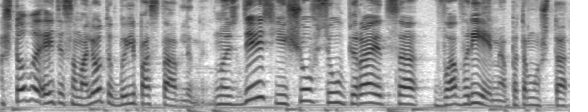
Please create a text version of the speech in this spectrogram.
чтобы эти самолеты были поставлены. Но здесь еще все упирается во время, потому что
